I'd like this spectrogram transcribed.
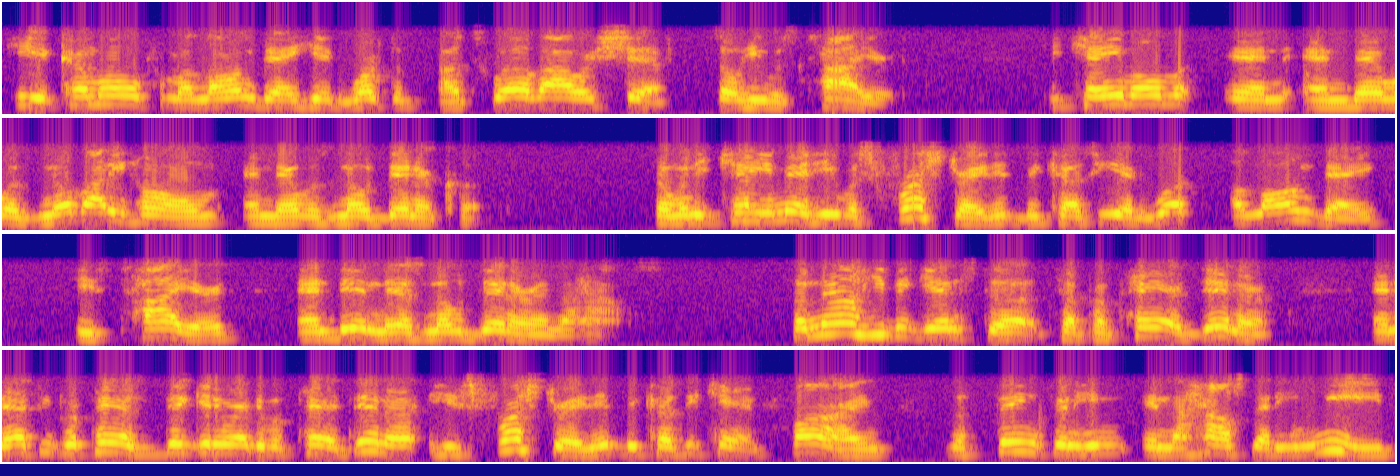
He had come home from a long day. He had worked a, a 12-hour shift, so he was tired. He came home and and there was nobody home, and there was no dinner cooked. So when he came in, he was frustrated because he had worked a long day. He's tired, and then there's no dinner in the house. So now he begins to, to prepare dinner. And as he prepares, getting ready to prepare dinner, he's frustrated because he can't find the things in, he, in the house that he needs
